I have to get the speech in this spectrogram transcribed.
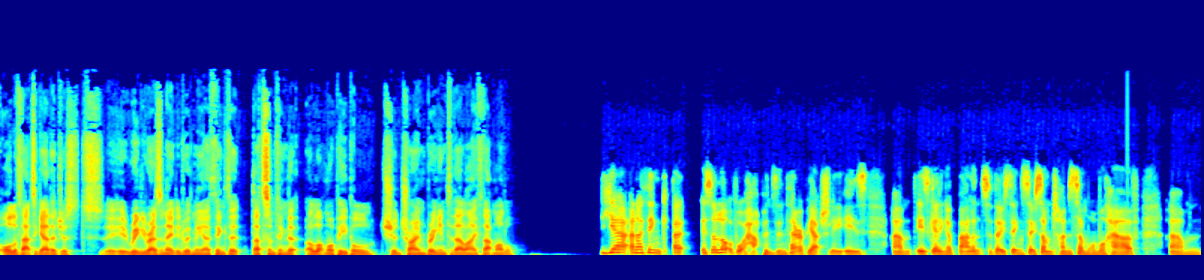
all of that together just it really resonated with me. I think that that's something that a lot more people should try and bring into their life that model. Yeah, and I think uh, it's a lot of what happens in therapy actually is um, is getting a balance of those things. So sometimes someone will have um,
